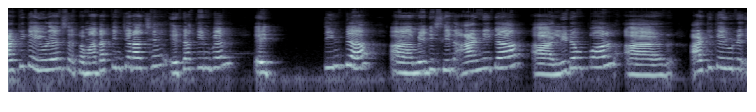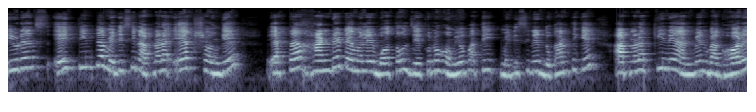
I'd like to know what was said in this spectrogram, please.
আর্টিকা ইউরেন্স একটা মাদার টিনচার আছে, এটা কিনবেন। এই তিনটা মেডিসিন আর্নিকা আর লিডমপল আর আর্টিকা ইউরেন্স এই তিনটা মেডিসিন আপনারা একসঙ্গে একটা হান্ড্রেড এম এর বোতল যে কোনো হোমিওপ্যাথিক মেডিসিনের দোকান থেকে আপনারা কিনে আনবেন বা ঘরে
